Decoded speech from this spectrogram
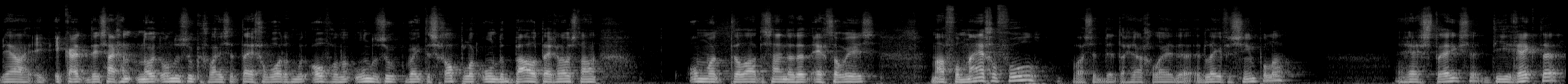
ja, ik, ik er zijn nooit onderzoeken geweest. En tegenwoordig moet overal een onderzoek wetenschappelijk onderbouwd tegenover staan. Om het te laten zijn dat het echt zo is. Maar voor mijn gevoel was het 30 jaar geleden het leven simpeler. Rechtstreekser, directer.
